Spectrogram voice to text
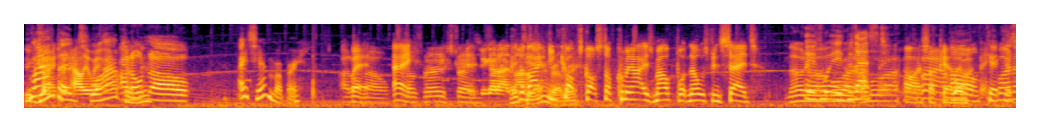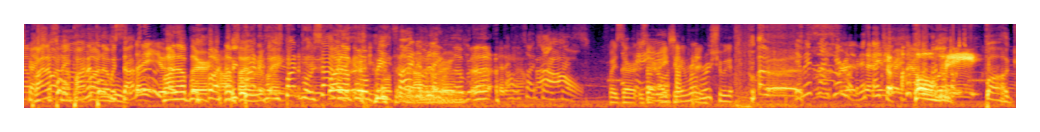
You What happened? What happened? I don't know. ATM robbery. I don't Wait, know. hey. That was very strange. We got eyes The on Damn, him. Viking Robert. cop's got stuff coming out his mouth, but no, it's been said. No, He's- no, I'm he's alright, I'm possessed. alright. Oh, it's okay then. Oh, goodness Pineapple, gracious. Pineapple, me. pineapple, with Pineapple. salad? Any units Pineapple, there pineapple. He's outside pineapple, of he's the- pineapple with salad. Pineapple Heading pizza. down the Pineapple. road, heading Oh, now. sorry, sorry, Chris. Wait, is there is Okay. there ATM robbery? Should we go? There is an ATM robbery. Let's go Right to now. Holy fuck!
